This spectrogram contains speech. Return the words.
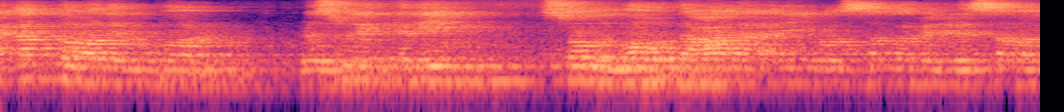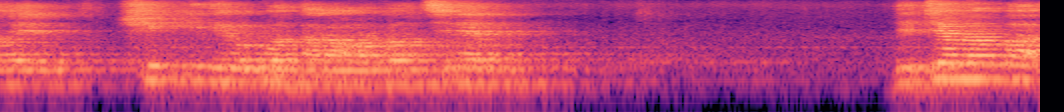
একাত্মবাদের উপর রাসূল করিম সাল্লাল্লাহু তাআলা আলাইহি ওয়াসাল্লামের রিসালাতের স্বীকৃতির উপর তারা অটল ছিলেন। দ্বিতীয় নাম্বার,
